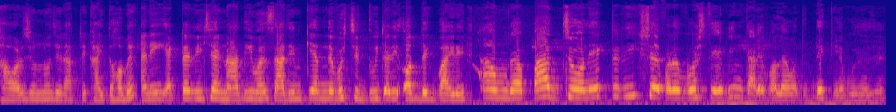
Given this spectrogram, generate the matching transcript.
খাওয়ার জন্য যে রাত্রে খাইতে হবে। এই একটা রিক্সা নাদিম আর সাজিন কেমনে বসছে দুইটারই অর্ধেক বাইরে। আমরা পাঁচজন একটা রিক্সায় পরে বসছে কারে বলে আমাদের, দেখলে বোঝা যায়।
